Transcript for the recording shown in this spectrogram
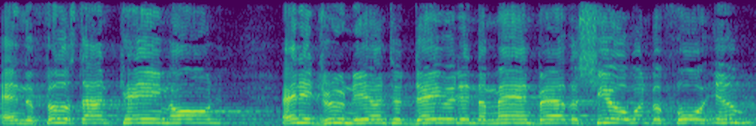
and the Philistine came on, and he drew near unto David, and the man bare the shield went before him.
